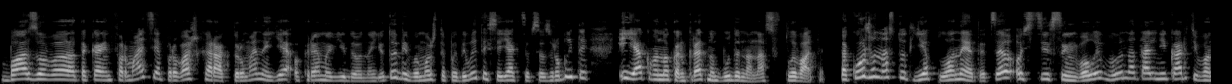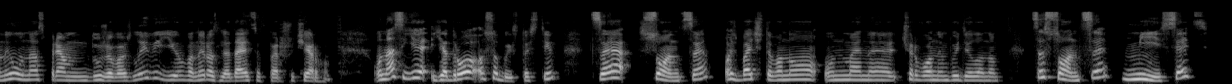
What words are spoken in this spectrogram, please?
базова така інформація про ваш характер. У мене є окреме відео на Ютубі. Ви можете подивитися, як це все зробити і як воно конкретно буде на нас впливати. Також у нас тут є планети. Це ось ці символи в натальній карті. Вони у нас прям дуже важливі, і вони розглядаються в першу чергу. У нас є ядро особистості, це сонце. Ось бачите, воно у мене червоним виділено. Це сонце, місяць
